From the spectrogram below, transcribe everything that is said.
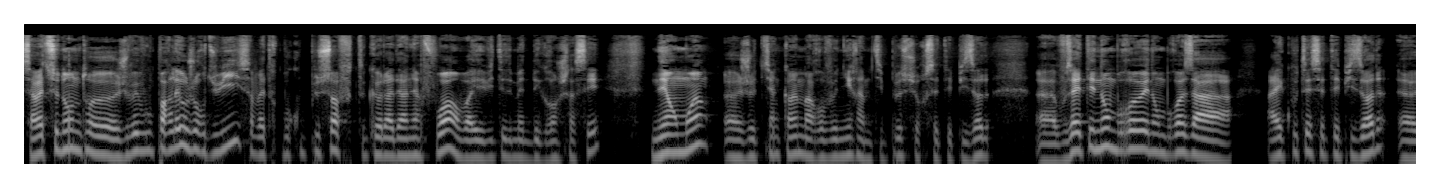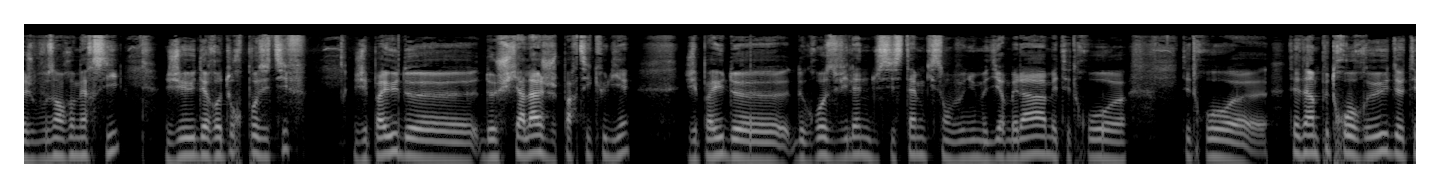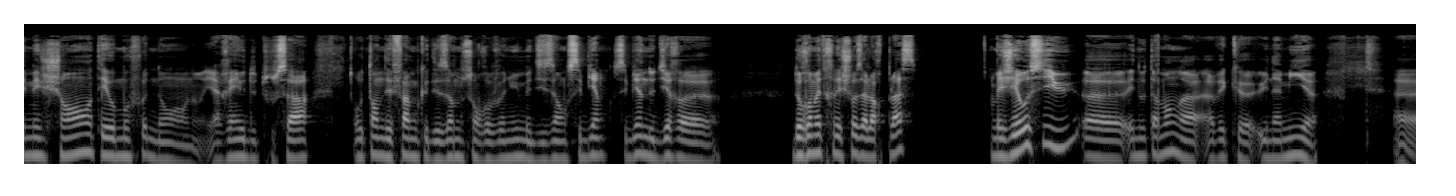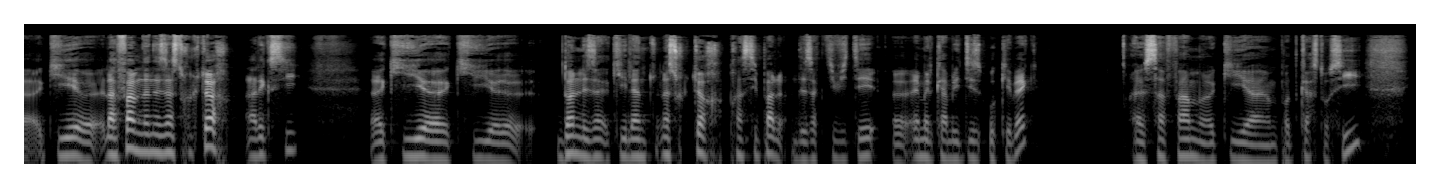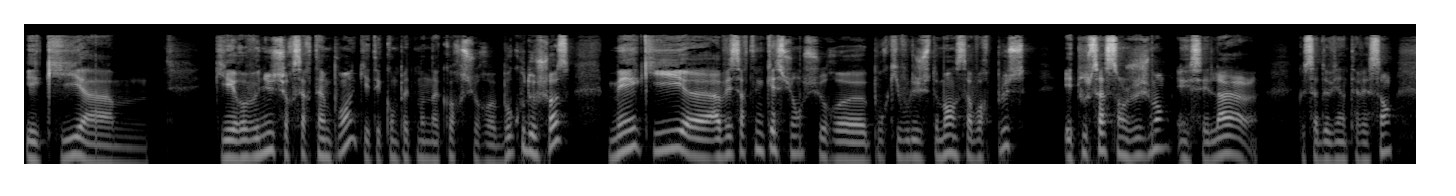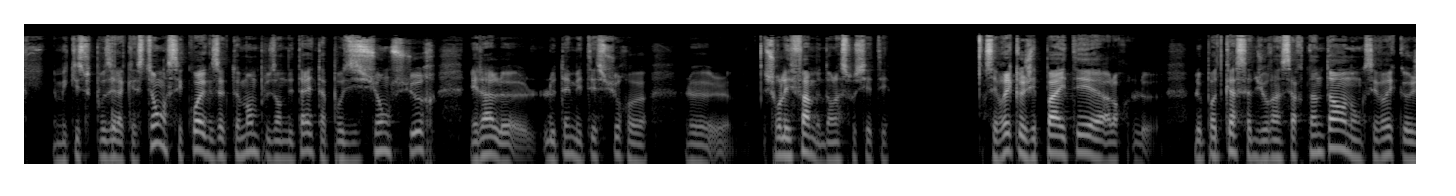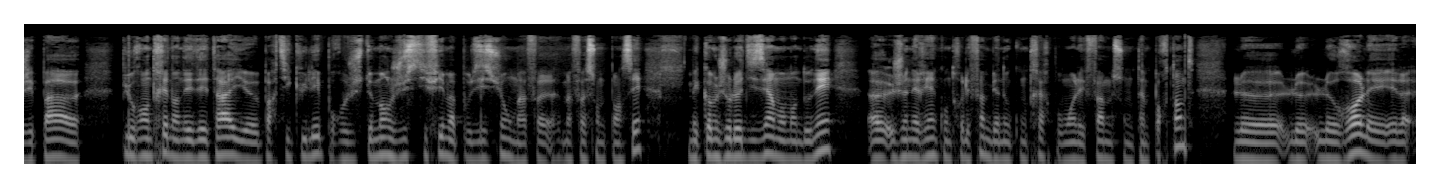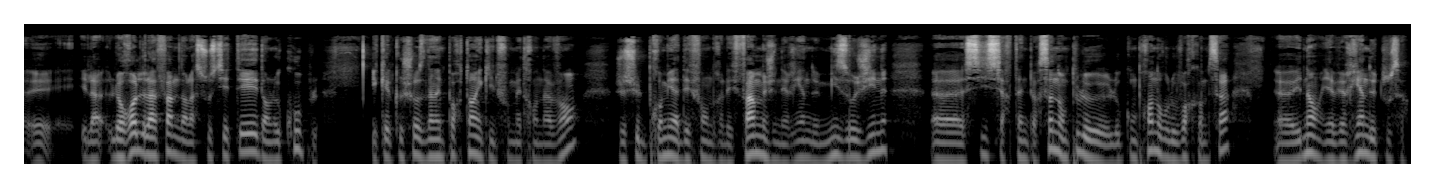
ça va être ce dont euh, je vais vous parler aujourd'hui. Ça va être beaucoup plus soft que la dernière fois. On va éviter de mettre des grands chassés. Néanmoins, euh, je tiens quand même à revenir un petit peu sur cet épisode. Euh, vous avez été nombreux et nombreuses à, écouter cet épisode. je vous en remercie. J'ai eu des retours positifs. J'ai pas eu de, chialage particulier. J'ai pas eu de, de, grosses vilaines du système qui sont venues me dire mais là, mais t'es trop t'es trop, euh, t'es un peu trop rude, t'es méchant, t'es homophobe. Non, non, il n'y a rien eu de tout ça. Autant des femmes que des hommes sont revenus me disant c'est bien, c'est bien de dire, euh, de remettre les choses à leur place. Mais j'ai aussi eu, euh, et notamment avec une amie qui est la femme d'un des instructeurs, Alexis, qui, qui donne les, qui est l'instructeur principal des activités MLK Abilities au Québec. Euh, sa femme euh, qui a un podcast aussi et qui a qui est revenu sur certains points, qui était complètement d'accord sur euh, beaucoup de choses, mais qui avait certaines questions sur pour qui voulait justement en savoir plus et tout ça sans jugement et c'est là que ça devient intéressant mais qui se posait la question, c'est quoi exactement plus en détail ta position sur, et là le, le thème était sur, le, sur les femmes dans la société. C'est vrai que j'ai pas été, alors le, le podcast a duré un certain temps, donc c'est vrai que j'ai pas euh, pu rentrer dans des détails euh, particuliers pour justement justifier ma position, ma, ma façon de penser. Mais comme je le disais à un moment donné, euh, je n'ai rien contre les femmes, bien au contraire, pour moi les femmes sont importantes. Le, le, rôle, et, le rôle de la femme dans la société, dans le couple, est quelque chose d'important et qu'il faut mettre en avant. Je suis le premier à défendre les femmes, je n'ai rien de misogyne si certaines personnes ont pu le, comprendre ou le voir comme ça. Euh, non, il n'y avait rien de tout ça.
